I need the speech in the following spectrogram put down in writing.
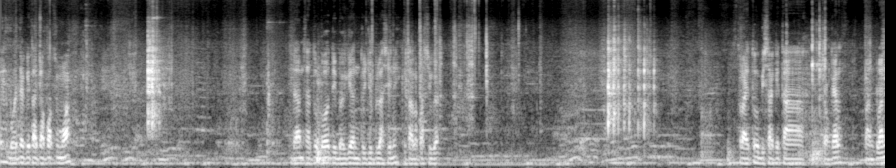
Oke, bautnya kita copot semua. Dan satu baut di bagian 17 ini kita lepas juga. Setelah itu bisa kita congkel pelan-pelan.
